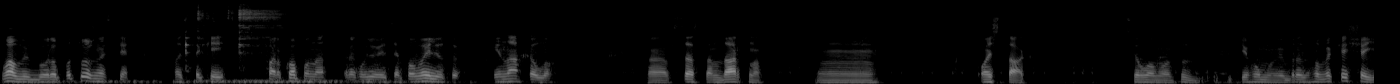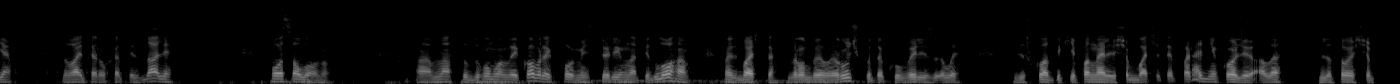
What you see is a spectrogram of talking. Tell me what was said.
Вал відбору потужності. Ось такий фаркоп у нас регулюється по виліту і нахилу. Е, Все стандартно. М, Ось так. В цілому тут такі гумові брезговики ще є. Давайте рухатись далі. По салону. А, В нас тут гумовий коврик, повністю рівна підлога. Ось бачите, зробили ручку таку, вирізали зі скла такі панелі, щоб бачити передню колію, але для того, щоб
